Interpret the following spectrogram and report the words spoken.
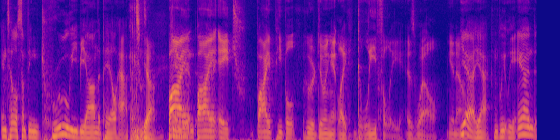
until something truly beyond the pale happens. Yeah, by And- by a tr- by people who are doing it like gleefully as well. You know. Yeah, yeah, completely. And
